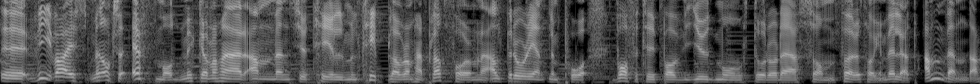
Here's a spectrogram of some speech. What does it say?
eh, Vivice, men också F-mod. Mycket av de här används ju till multipla av de här plattformarna. Allt beror egentligen på vad för typ av ljudmotor och det som företagen väljer att använda.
